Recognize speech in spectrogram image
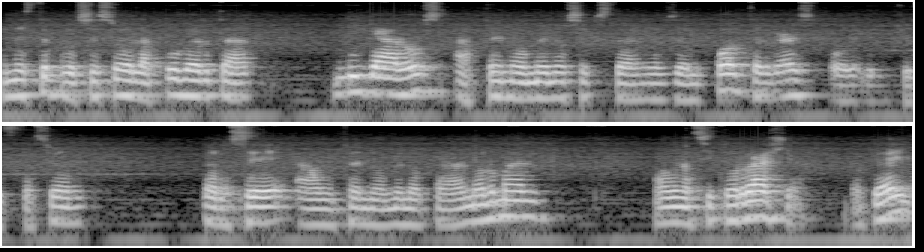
en este proceso de la pubertad ligados a fenómenos extraños del poltergeist o de la infestación per se a un fenómeno paranormal, a una psicorragia. ¿ok?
